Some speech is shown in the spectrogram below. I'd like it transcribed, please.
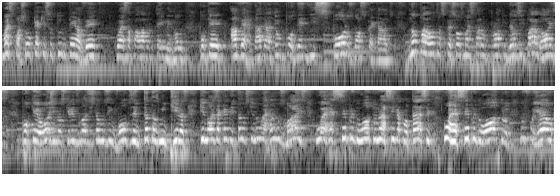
Mas, pastor, o que é que isso tudo tem a ver com essa palavra? Tem, meu irmão, porque a verdade ela tem o poder de expor os nossos pecados não para outras pessoas, mas para o próprio Deus e para nós. Porque hoje, meus queridos, nós estamos envoltos em tantas mentiras que nós acreditamos que não erramos mais. O erro é sempre do outro, não é assim que acontece. O erro é sempre do outro. Não fui eu,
